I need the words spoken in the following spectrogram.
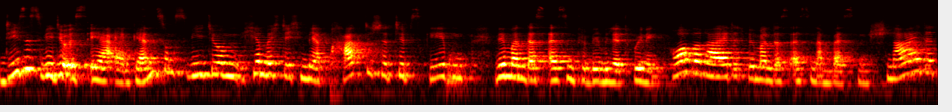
Dieses Video ist eher Ergänzungsvideo. Hier möchte ich mehr praktische Tipps geben, wie man das Essen für Baby-led Weaning vorbereitet, wie man das Essen am besten schneidet,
